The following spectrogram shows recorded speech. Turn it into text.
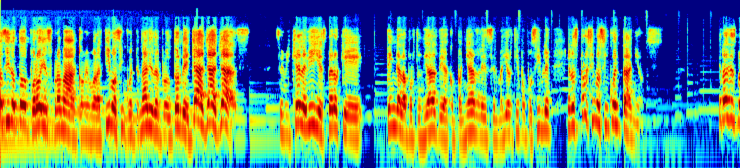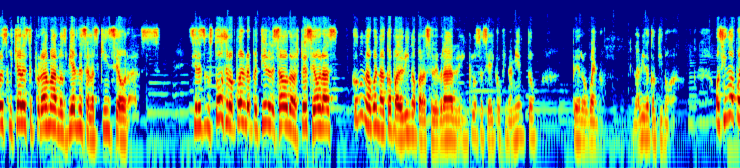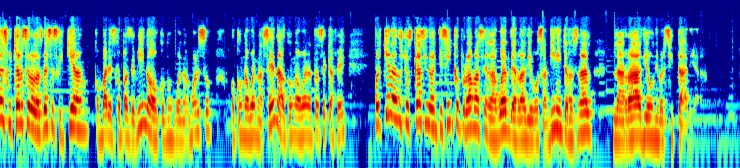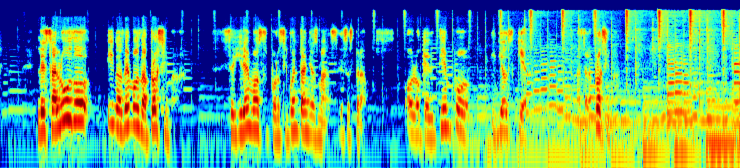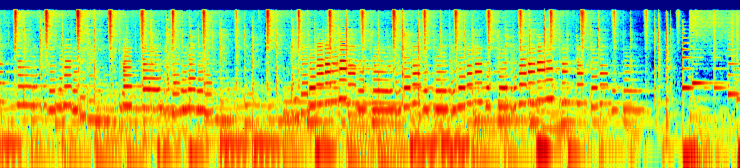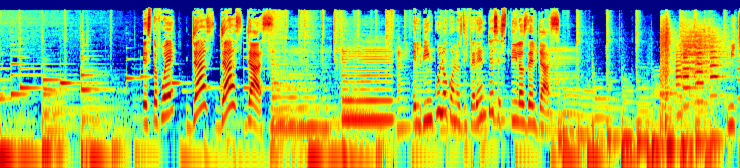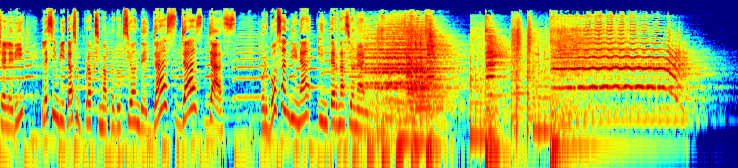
Sido todo por hoy en su programa conmemorativo cincuentenario del productor de Ya, Ya, Jazz. Soy Michelle Levy y espero que tenga la oportunidad de acompañarles el mayor tiempo posible en los próximos 50 años. Gracias por escuchar este programa los viernes a las 15 horas. Si les gustó, se lo pueden repetir el sábado a las 13 horas con una buena copa de vino para celebrar, incluso si hay confinamiento. Pero bueno, la vida continúa. O si no, puede escuchárselo las veces que quieran, con varias copas de vino, o con un buen almuerzo, o con una buena cena, o con una buena taza de café. Cualquiera de nuestros casi 95 programas en la web de Radio Voz Andina Internacional, la radio universitaria. Les saludo y nos vemos la próxima. Seguiremos por 50 años más, eso esperamos. O lo que el tiempo y Dios quiera. Hasta la próxima. Esto fue Jazz, Jazz, Jazz. El vínculo con los diferentes estilos del jazz. Michelle Edic les invita a su próxima producción de Jazz, Jazz, Jazz por Voz Andina Internacional.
